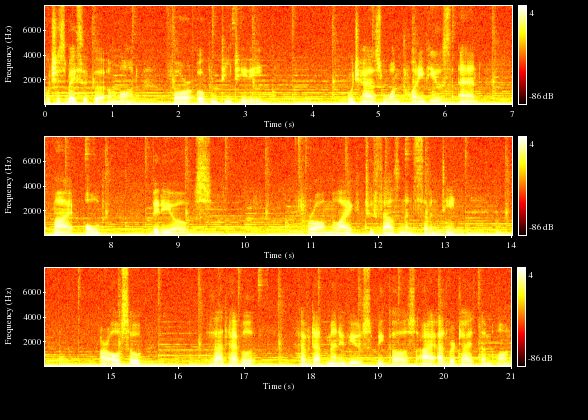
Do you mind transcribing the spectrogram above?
which is basically a mod for OpenTTD which has 120 views and my old videos from like 2017 are also that have have that many views because I advertised them on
